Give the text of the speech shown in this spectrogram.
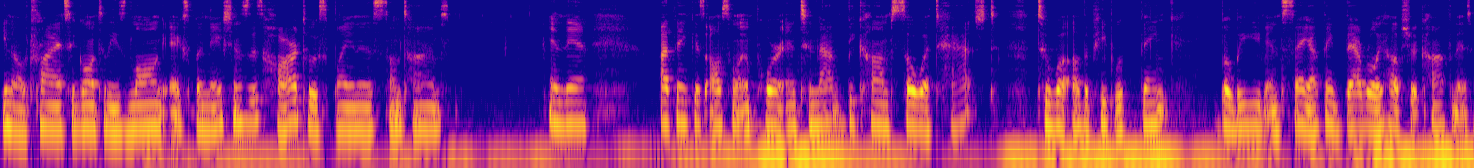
you know, trying to go into these long explanations. It's hard to explain this sometimes. And then I think it's also important to not become so attached to what other people think, believe, and say. I think that really helps your confidence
